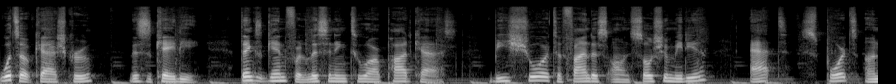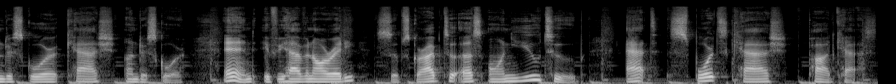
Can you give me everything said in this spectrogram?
What's up, Cash Crew? This is KD. Thanks again for listening to our podcast. Be sure to find us on social media at sports underscore cash underscore. And if you haven't already, subscribe to us on YouTube at Sports Cash Podcast.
